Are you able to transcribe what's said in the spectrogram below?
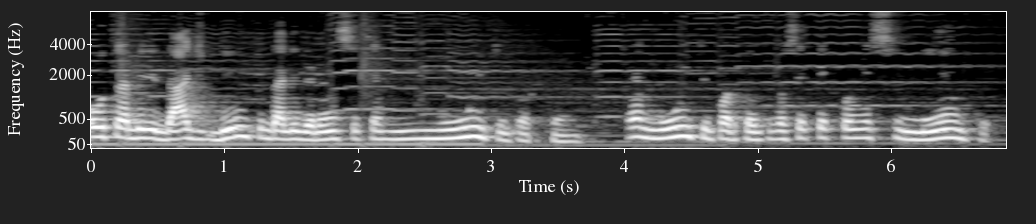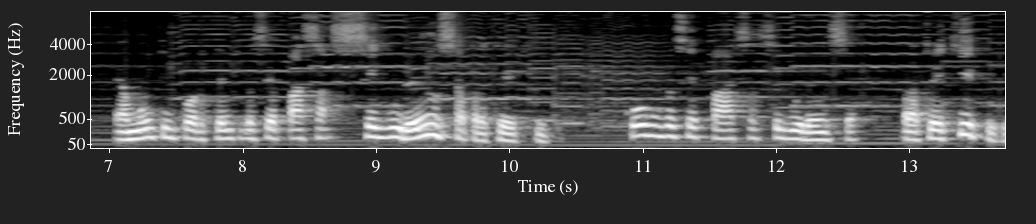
outra habilidade dentro da liderança que é muito importante. É muito importante você ter conhecimento, é muito importante você passar segurança para a tua equipe. Como você passa segurança para a tua equipe?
